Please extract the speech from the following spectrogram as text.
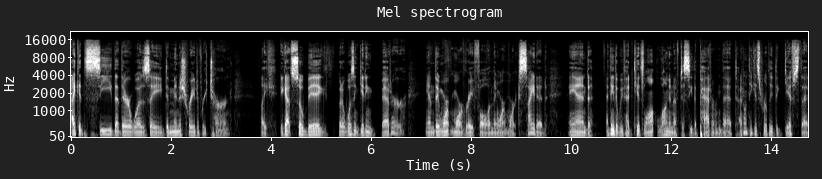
I could see that there was a diminished rate of return. Like it got so big, but it wasn't getting better, and they weren't more grateful and they weren't more excited. And I think that we've had kids long, long enough to see the pattern that I don't think it's really the gifts that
